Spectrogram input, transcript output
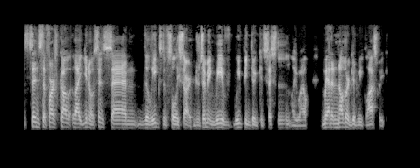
since the first couple, like you know, since um, the leagues have slowly started resuming, we've we've been doing consistently well. We had another good week last week,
